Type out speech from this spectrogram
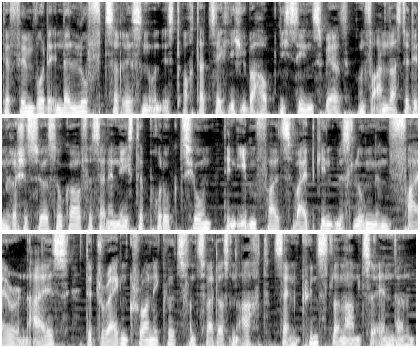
Der Film wurde in der Luft zerrissen und ist auch tatsächlich überhaupt nicht sehenswert und veranlasste den Regisseur sogar für seine nächste Produktion, den ebenfalls weitgehend misslungenen Fire and Ice, The Dragon Chronicles von 2008, seinen Künstlernamen zu ändern.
